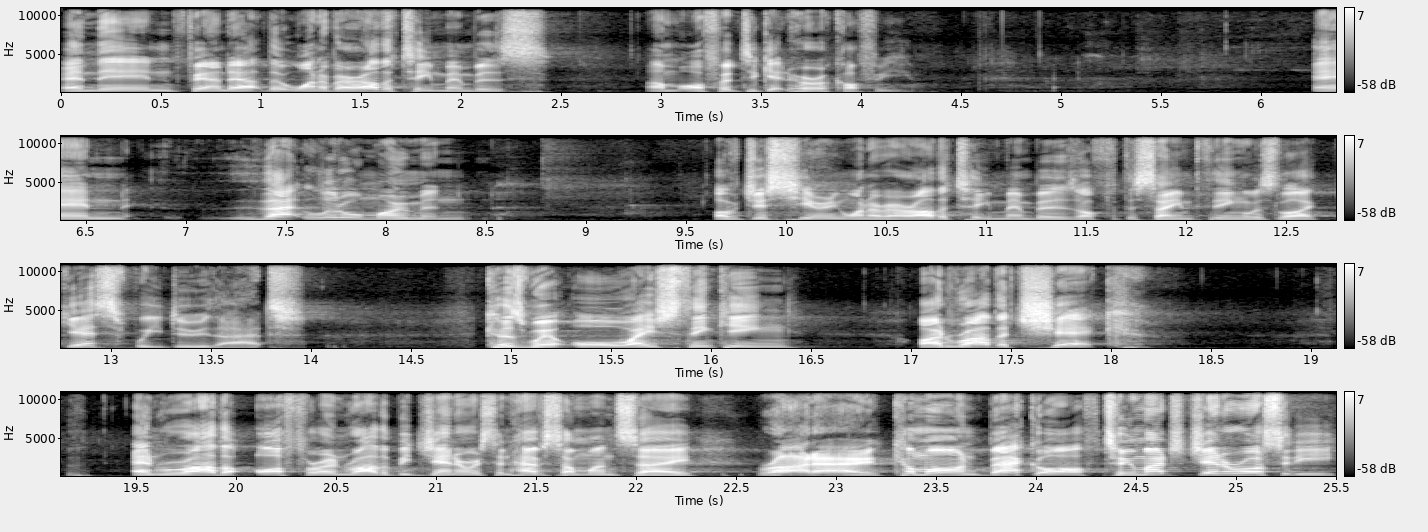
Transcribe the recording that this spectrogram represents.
And then found out that one of our other team members um, offered to get her a coffee. And that little moment of just hearing one of our other team members offer the same thing was like, Yes, we do that. Because we're always thinking, I'd rather check and rather offer and rather be generous and have someone say, Righto, come on, back off. Too much generosity,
